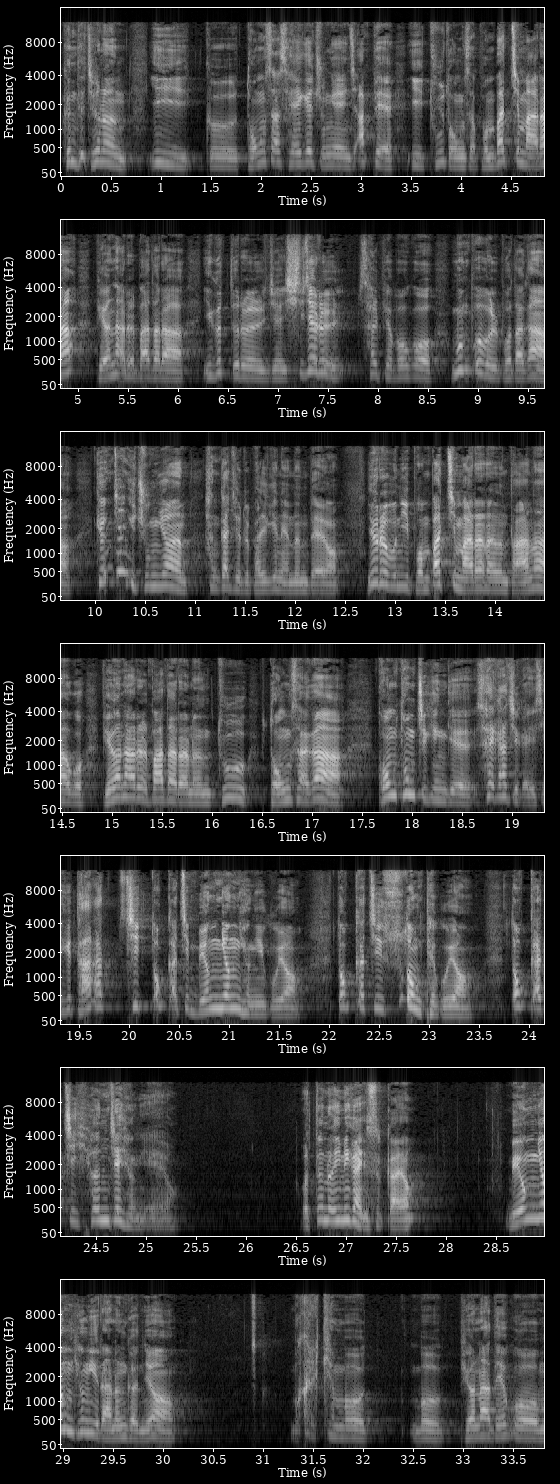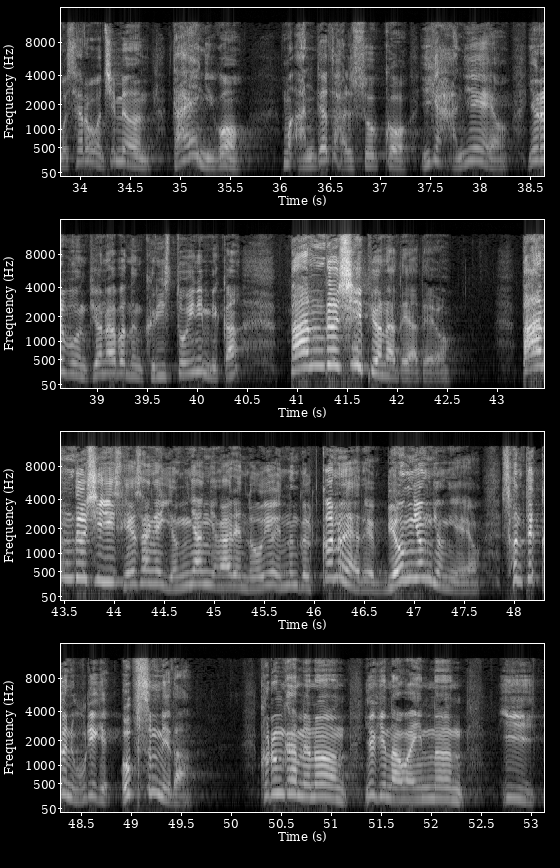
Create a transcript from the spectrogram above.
근데 저는 이 그 동사 세 개 중에 이제 앞에 이 두 동사 본받지 마라, 변화를 받아라 이것들을 이제 시제를 살펴보고 문법을 보다가 굉장히 중요한 한 가지를 발견했는데요. 여러분 이 본받지 마라라는 단어하고 변화를 받아라는 두 동사가 공통적인 게 세 가지가 있어요. 이게 다 같이 똑같이 명령형이고요. 똑같이 수동태고요. 똑같이 현재형이에요. 어떤 의미가 있을까요? 명령형이라는 건요, 뭐 그렇게 뭐, 뭐 변화되고 뭐 새로워지면 다행이고, 뭐 안 돼도 할수 없고, 이게 아니에요. 여러분, 변화받은 그리스도인입니까? 반드시 변화돼야 돼요. 반드시 이 세상의 영향력 아래 놓여 있는 걸 끊어야 돼요. 명령형이에요. 선택권이 우리에게 없습니다. 그런가 하면은 여기 나와 있는 이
